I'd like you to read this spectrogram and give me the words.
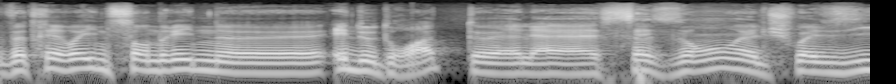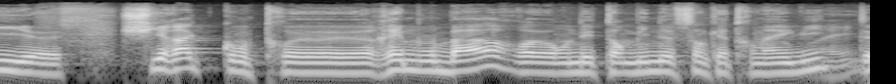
votre héroïne Sandrine euh, est de droite. Elle a 16 ans. Elle choisit euh, Chirac contre euh, Raymond Barre. On est en 1988.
